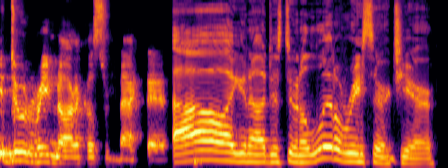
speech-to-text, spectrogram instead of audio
You're doing reading articles from back then. Oh, you know, just doing a little research here.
